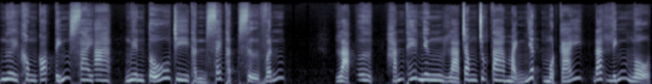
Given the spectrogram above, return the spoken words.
ngươi không có tính sai A, nguyên tố chi thần sẽ thật sự vẫn. Lạc ư, hắn thế nhưng là trong chúng ta mạnh nhất một cái, đã lính ngộ.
